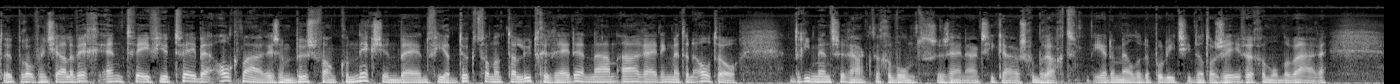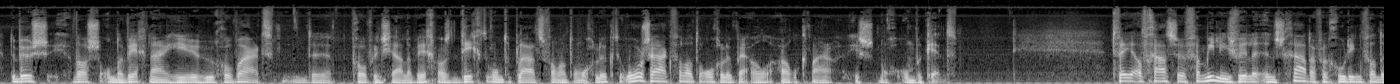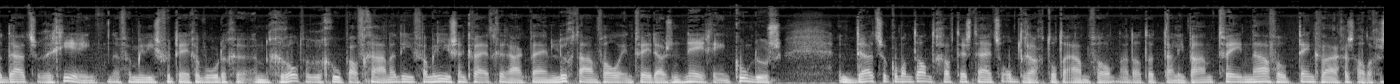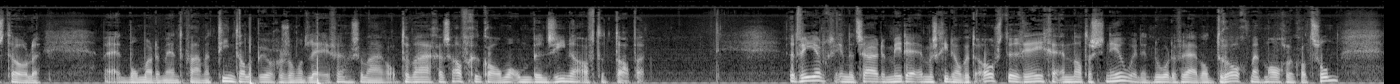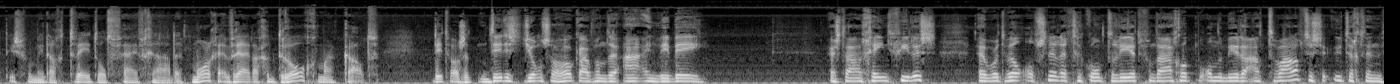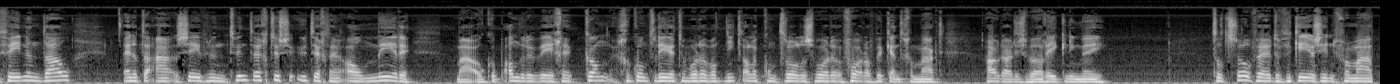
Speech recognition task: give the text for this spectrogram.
De provinciale weg N242 bij Alkmaar is een bus van Connection bij een viaduct van een taluut gereden na een aanrijding met een auto. Drie mensen raakten gewond. Ze zijn naar het ziekenhuis gebracht. Eerder meldde de politie dat er zeven gewonden waren. De bus was onderweg naar Heer Hugo Waard. De provinciale weg was dicht rond de plaats van het ongeluk. De oorzaak van het ongeluk bij Alkmaar is nog onbekend. Twee Afghaanse families willen een schadevergoeding van de Duitse regering. De families vertegenwoordigen een grotere groep Afghanen... die families zijn kwijtgeraakt bij een luchtaanval in 2009 in Kunduz. Een Duitse commandant gaf destijds opdracht tot de aanval... nadat de Taliban twee NAVO-tankwagens hadden gestolen. Bij het bombardement kwamen tientallen burgers om het leven. Ze waren op de wagens afgekomen om benzine af te tappen. Het weer in het zuiden, midden en misschien ook het oosten. Regen en natte sneeuw. In het noorden vrijwel droog met mogelijk wat zon. Het is vanmiddag 2 tot 5 graden. Morgen en vrijdag droog, maar koud. Dit was het. Dit is Johnson Hokka van de ANWB. Er staan geen files. Er wordt wel op snelheid gecontroleerd vandaag op onder meer de A12 tussen Utrecht en Veenendaal. En op de A27 tussen Utrecht en Almere. Maar ook op andere wegen kan gecontroleerd worden, want niet alle controles worden vooraf bekendgemaakt. Hou daar dus wel rekening mee. Tot zover de verkeersinformatie.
